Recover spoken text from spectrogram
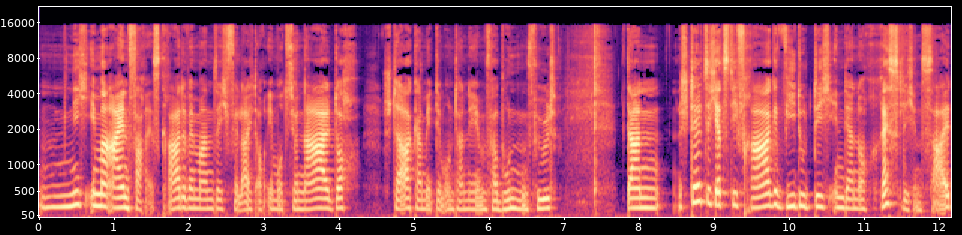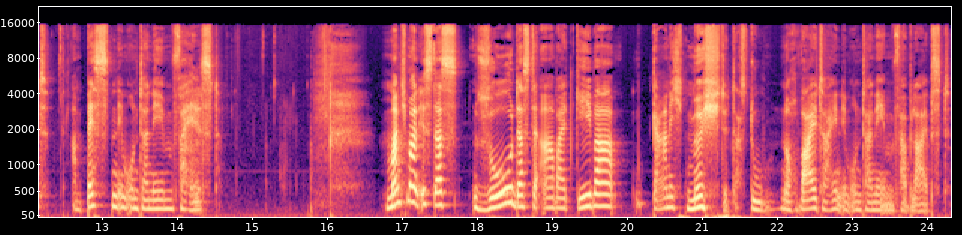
nicht immer einfach ist, gerade wenn man sich vielleicht auch emotional doch stärker mit dem Unternehmen verbunden fühlt, dann stellt sich jetzt die Frage, wie du dich in der noch restlichen Zeit am besten im Unternehmen verhältst. Manchmal ist das so, dass der Arbeitgeber gar nicht möchte, dass du noch weiterhin im Unternehmen verbleibst.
